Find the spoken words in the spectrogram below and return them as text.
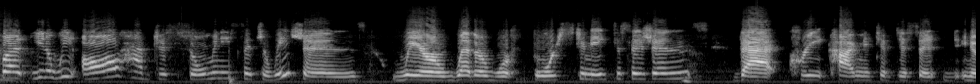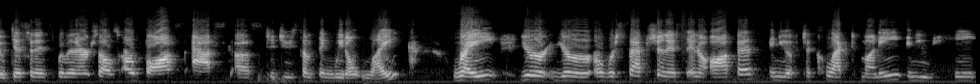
but you know, we all have just so many situations where whether we're forced to make decisions that create cognitive dis- you know dissonance within ourselves our boss asks us to do something we don't like right you're you're a receptionist in an office and you have to collect money and you hate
